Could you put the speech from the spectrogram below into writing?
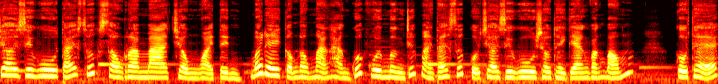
Choi Ji-woo tái xuất sau drama chồng ngoại tình. Mới đây, cộng đồng mạng Hàn Quốc vui mừng trước màn tái xuất của Choi Ji-woo sau thời gian vắng bóng. Cụ thể,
